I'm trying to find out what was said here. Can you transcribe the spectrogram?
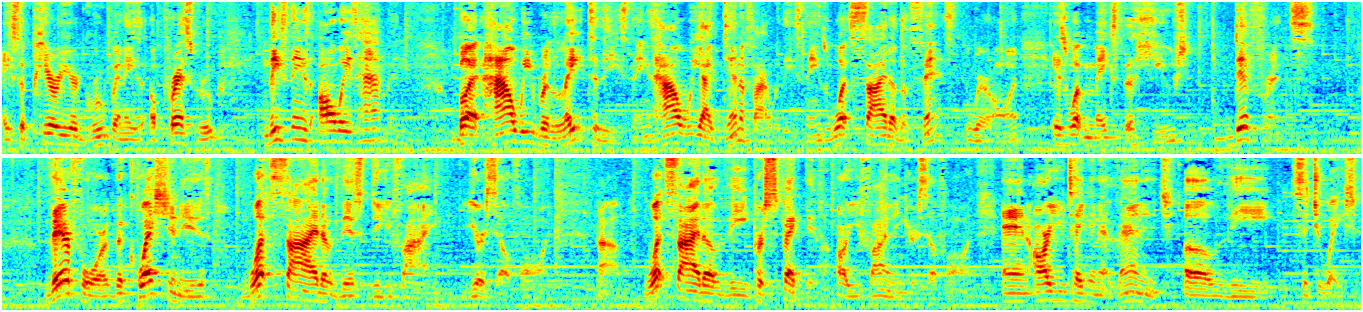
a superior group and a oppressed group. These things always happen. But how we relate to these things, how we identify with these things, what side of the fence we're on, is what makes the huge difference. Therefore, the question is what side of this do you find yourself on? Um, what side of the perspective are you finding yourself on? And are you taking advantage of the situation?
